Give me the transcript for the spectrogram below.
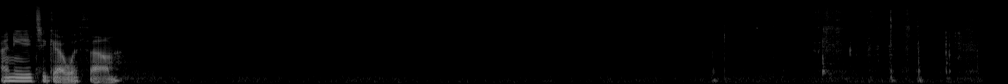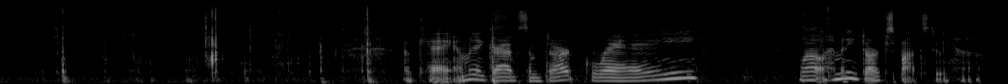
I needed to go with them. Okay, I'm going to grab some dark gray. Well, how many dark spots do we have?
